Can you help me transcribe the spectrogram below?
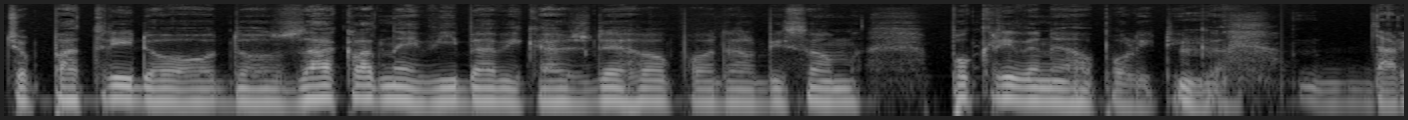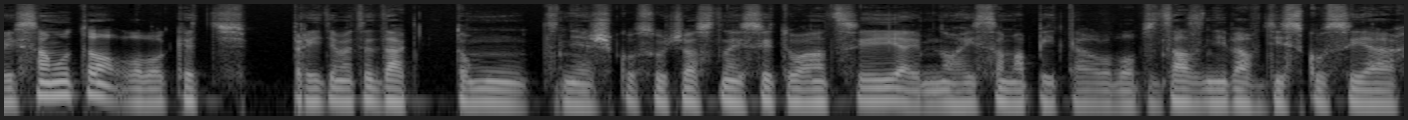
čo patrí do, do základnej výbavy každého, povedal by som, pokriveného politika. Mm. Darí sa mu to? Lebo keď prídeme teda k tomu dnešku súčasnej situácii, aj mnohí sa ma pýtajú, lebo zazníva v diskusiách,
